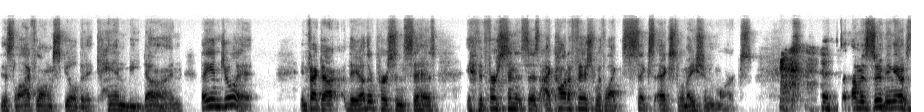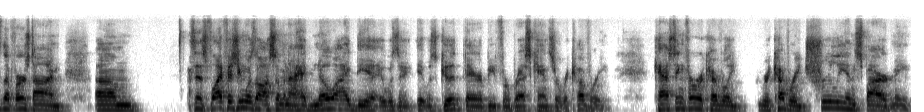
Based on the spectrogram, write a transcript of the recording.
this lifelong skill that it can be done. They enjoy it. In fact our, the other person says the first sentence says i caught a fish with like six exclamation marks I'm assuming it was the first time. Um, says fly fishing was awesome, and I had no idea it was a it was good therapy for breast cancer recovery. Casting for recovery recovery truly inspired me.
